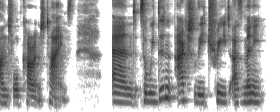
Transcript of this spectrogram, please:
until current times. And so we didn't actually treat as many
